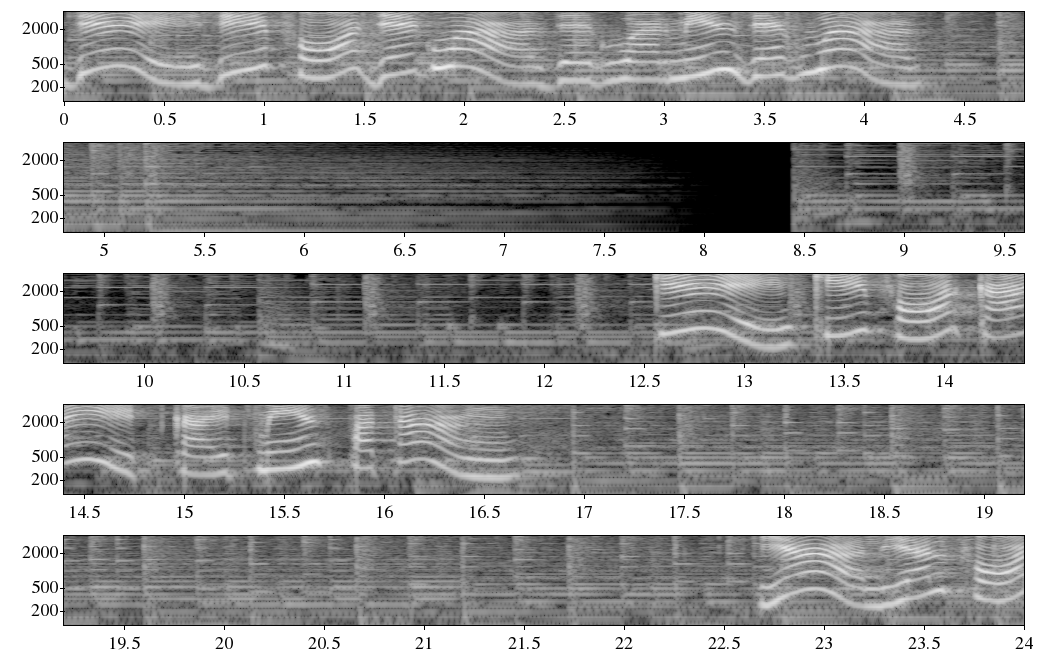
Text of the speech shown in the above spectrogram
J. J for jaguar. Jaguar means jaguar. K. K for kite. Kite means patang. L. L for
